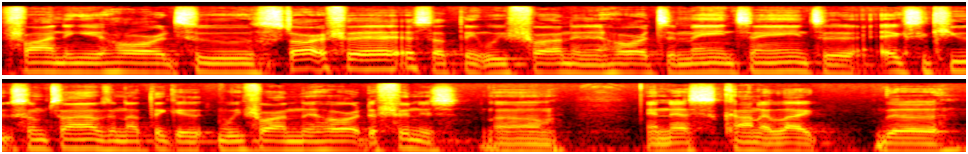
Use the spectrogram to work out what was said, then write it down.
finding it hard to start fast. I think we finding it hard to maintain, to execute sometimes, and I think we find it hard to finish. Um, and that's kind of like the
